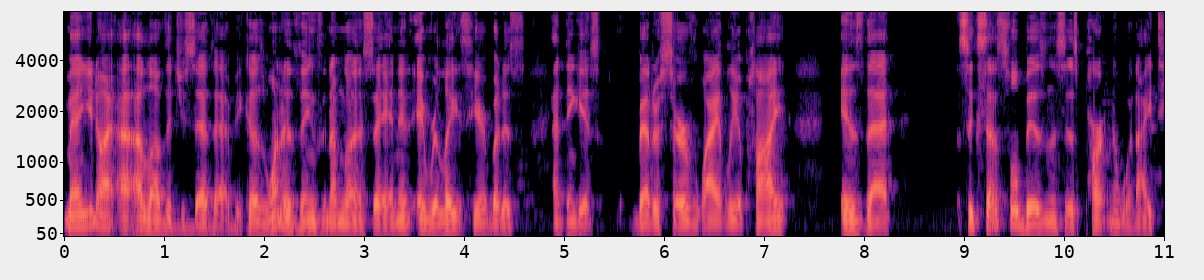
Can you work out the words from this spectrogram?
Man, you know, I, I love that you said that because one of the things that I'm going to say, and it, it relates here, but it's I think it's better served widely applied, is that successful businesses partner with IT.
